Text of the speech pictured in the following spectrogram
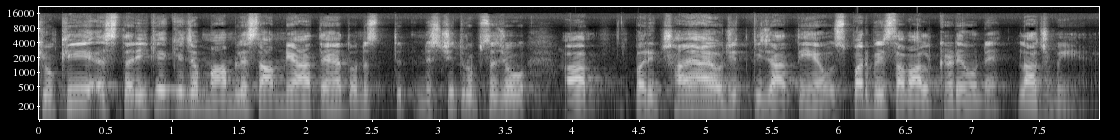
क्योंकि इस तरीके के जब मामले सामने आते हैं तो निश्चित रूप से जो परीक्षाएँ आयोजित की जाती हैं, उस पर भी सवाल खड़े होने लाजमी हैं।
